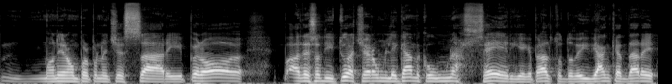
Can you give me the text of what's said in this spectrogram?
non erano proprio necessari, però adesso addirittura c'era un legame con una serie che peraltro dovevi anche andare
